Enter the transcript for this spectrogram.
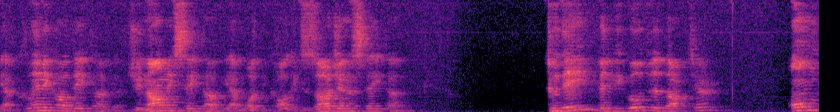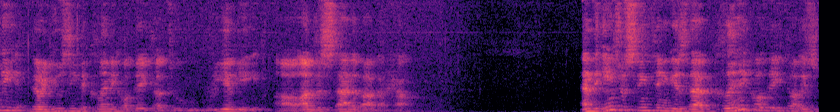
we have clinical data, we have genomics data, we have what we call exogenous data. Today, when we go to the doctor, only they're using the clinical data to really uh, understand about their health. And the interesting thing is that clinical data is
